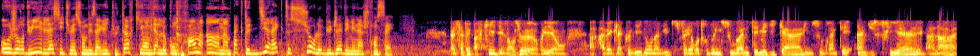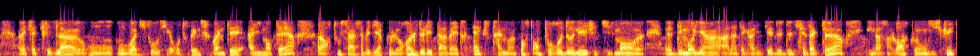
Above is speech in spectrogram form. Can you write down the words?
aujourd'hui la situation des agriculteurs qui, on vient de le comprendre, a un impact direct sur le budget des ménages français. Ben, ça fait partie des enjeux. Vous voyez, avec la Covid, on a vu qu'il fallait retrouver une souveraineté médicale, une souveraineté industrielle. Et ben là, avec cette crise-là, on, voit qu'il faut aussi retrouver une souveraineté alimentaire. Alors tout ça, ça veut dire que le rôle de l'État va être extrêmement important pour redonner effectivement euh, des moyens à l'intégralité de, de, ces acteurs. il va falloir qu'on discute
